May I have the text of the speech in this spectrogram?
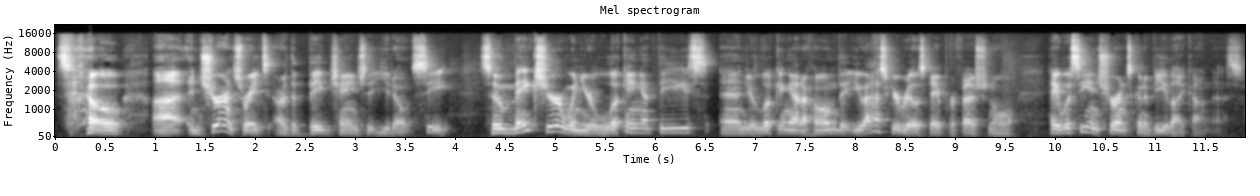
So uh, insurance rates are the big change that you don't see. So make sure when you're looking at these and you're looking at a home that you ask your real estate professional, hey, what's the insurance going to be like on this?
